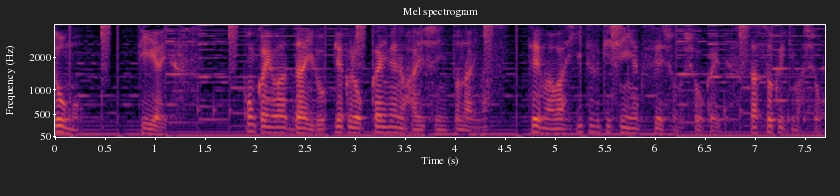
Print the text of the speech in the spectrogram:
どうも TI です。今回は第606回目の配信となります。テーマは引き続き新約聖書の紹介です。早速いきましょう。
